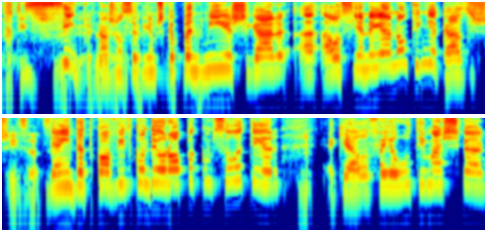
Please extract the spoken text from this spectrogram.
Retidos. Sim, porque nós não sabíamos que a pandemia chegar à, à Oceania não tinha casos. Exato. Ainda de Covid, quando a Europa começou a ter. Hum. Aquela foi a última a chegar.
